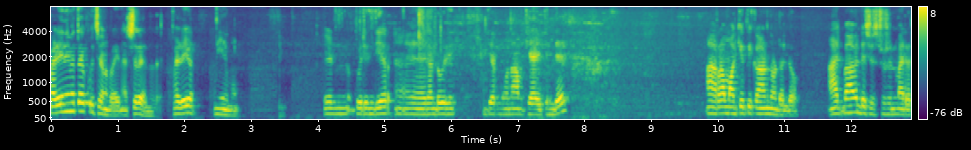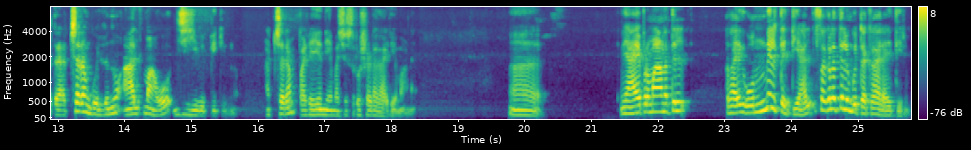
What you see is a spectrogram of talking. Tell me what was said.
പഴയ നിയമത്തെക്കുറിച്ചാണ് പറയുന്നത് അക്ഷരം എന്നത്. പഴയ നിയമം. കുരിന്തിയർ രണ്ട് കുരിന്തിയർ മൂന്നാം അധ്യായത്തിന്റെ ആറാം വാക്യത്തിൽ കാണുന്നുണ്ടല്ലോ ആത്മാവിന്റെ ശുശ്രൂഷന്മാരത്ര അക്ഷരം കൊല്ലുന്നു ആത്മാവോ ജീവിപ്പിക്കുന്നു. അക്ഷരം പഴയ നിയമ ശുശ്രൂഷയുടെ കാര്യമാണ്. ന്യായപ്രമാണത്തിൽ അതായത് ഒന്നിൽ തെറ്റിയാൽ സകലത്തിലും കുറ്റക്കാരായിത്തീരും.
